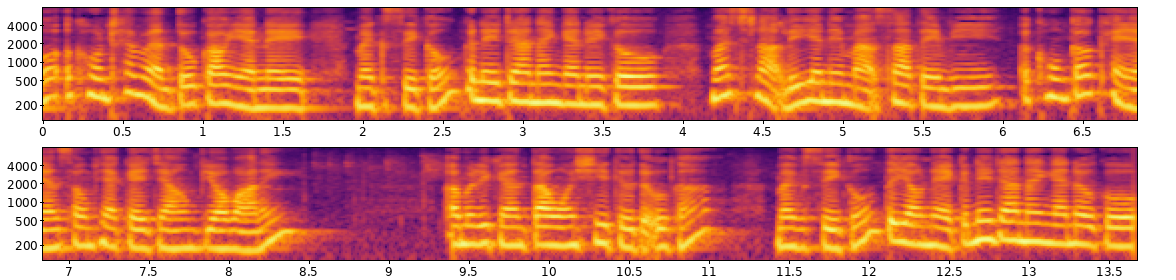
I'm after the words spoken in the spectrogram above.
ကိုအခွန်ထက်မှန်တိုးကောက်ရန်နဲ့မက္ကဆီကိုကနေဒါနိုင်ငံတွေကိုမတ်လ၄ရက်နေ့မှစတင်ပြီးအခွန်ကောက်ခံရန်ဆုံးဖြတ်ခဲ့ကြောင်းပြောပါတယ်။အမေရိကန်တာဝန်ရှိသူတို့က မက္ကဆီကိုတရုတ်နဲ့ကနေဒါနိုင်ငံတို့ကို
